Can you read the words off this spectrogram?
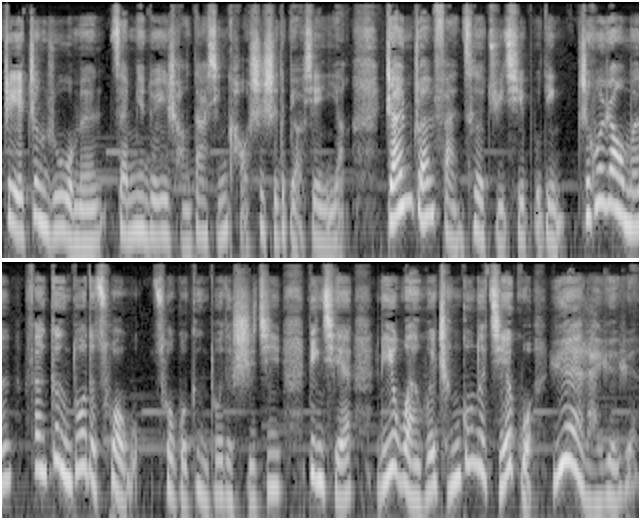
这也正如我们在面对一场大型考试时的表现一样，辗转反侧、举棋不定，只会让我们犯更多的错误，错过更多的时机，并且离挽回成功的结果越来越远。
